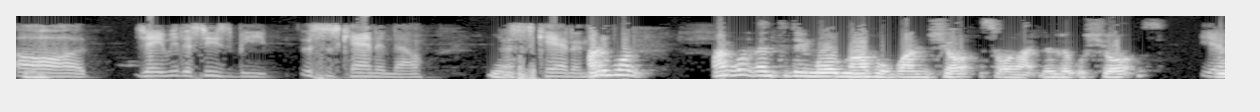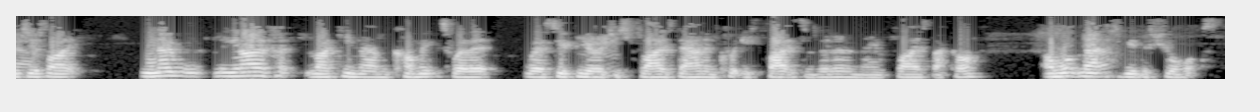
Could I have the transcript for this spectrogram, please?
Uh Jamie, this needs to be this is canon now. Yeah. This is canon. I want, I want them to do more Marvel one shots or like the little shorts, yeah. which is like, you know, you know, like in um, comics where it, where a superhero Mhm. just flies down and quickly fights the villain and then flies back off. I want that to be the shorts.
